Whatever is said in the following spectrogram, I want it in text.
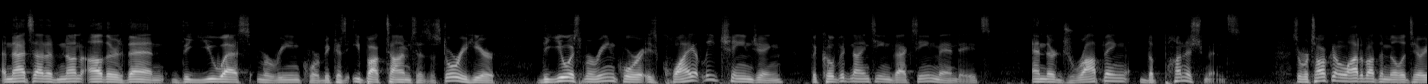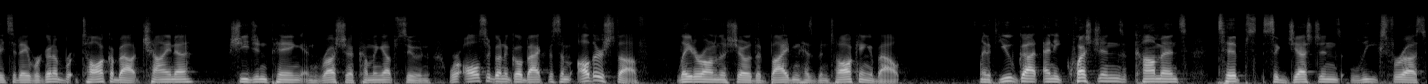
And that's out of none other than the U.S. Marine Corps, because Epoch Times has a story here. The U.S. Marine Corps is quietly changing the COVID 19 vaccine mandates and they're dropping the punishments. So, we're talking a lot about the military today. We're going to talk about China, Xi Jinping, and Russia coming up soon. We're also going to go back to some other stuff later on in the show that Biden has been talking about. And if you've got any questions, comments, tips, suggestions, leaks for us,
